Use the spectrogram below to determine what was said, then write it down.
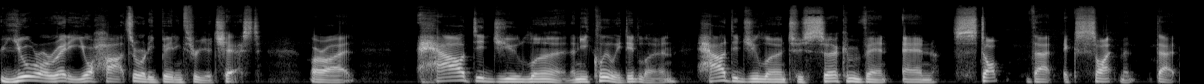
you're already, your heart's already beating through your chest. All right. How did you learn? And you clearly did learn how did you learn to circumvent and stop that excitement, that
